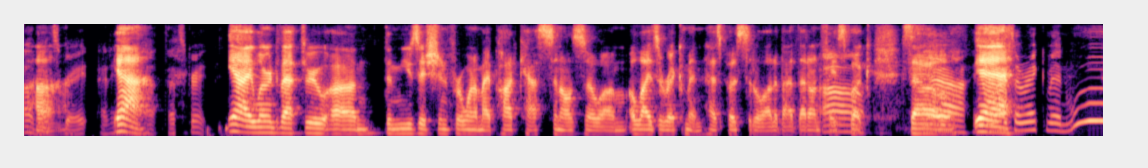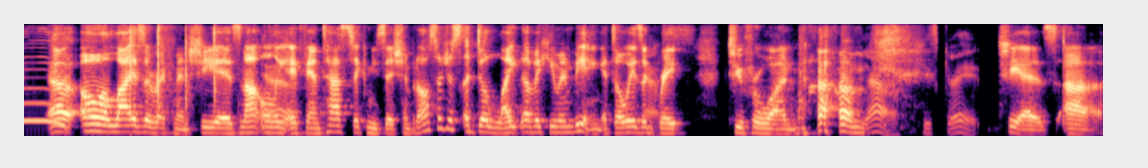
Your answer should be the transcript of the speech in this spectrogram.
Oh, that's uh, great. yeah, that. that's great. Yeah, I learned that through um, the musician for one of my podcasts, and also um, Eliza Rickman has posted a lot about that on oh, Facebook. So yeah, yeah. Eliza Rickman. Woo! Uh, oh, Eliza Rickman. She is not yeah. only a fantastic musician, but also just a delight of a human being. It's always yes. a great two for one. um, yeah, she's great. She is. Uh,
